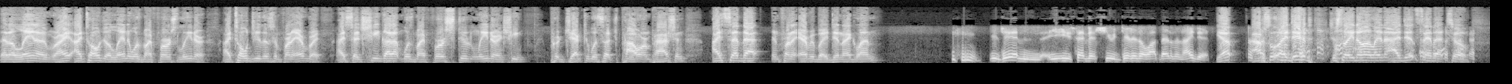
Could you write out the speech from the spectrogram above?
that Elena, right? I told you Elena was my first leader. I told you this in front of everybody. I said she got up, was my first student leader, and she projected with such power and passion. I said that in front of everybody, didn't I, Glenn? You did, and you said that she did it a lot better than I did. Yep, absolutely, I did. Just so you know, Elena, I did say that too.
